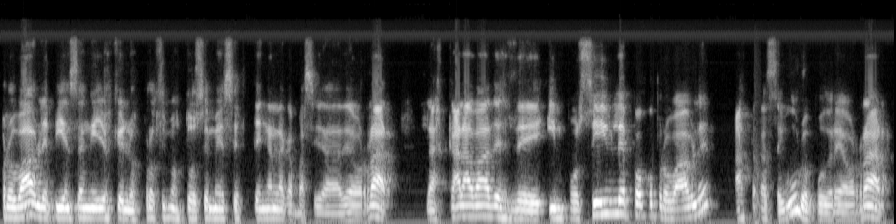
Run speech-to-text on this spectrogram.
probable piensan ellos que en los próximos 12 meses tengan la capacidad de ahorrar. La escala va desde imposible, poco probable, hasta seguro podré ahorrar.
